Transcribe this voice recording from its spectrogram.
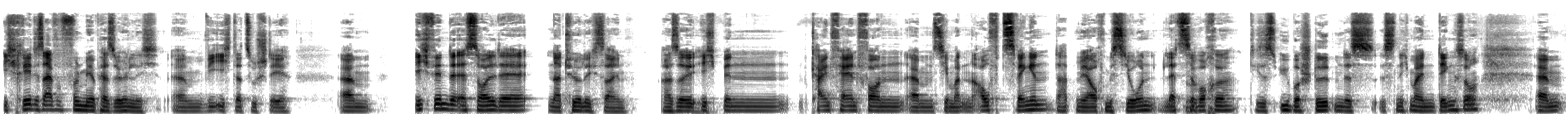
Ich rede es einfach von mir persönlich, ähm, wie ich dazu stehe. Ähm, ich finde, es sollte natürlich sein. Also ich bin kein Fan von ähm, es jemanden aufzwängen. Da hatten wir auch Mission letzte mhm. Woche. Dieses Überstülpen, das ist nicht mein Ding so. Ähm,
